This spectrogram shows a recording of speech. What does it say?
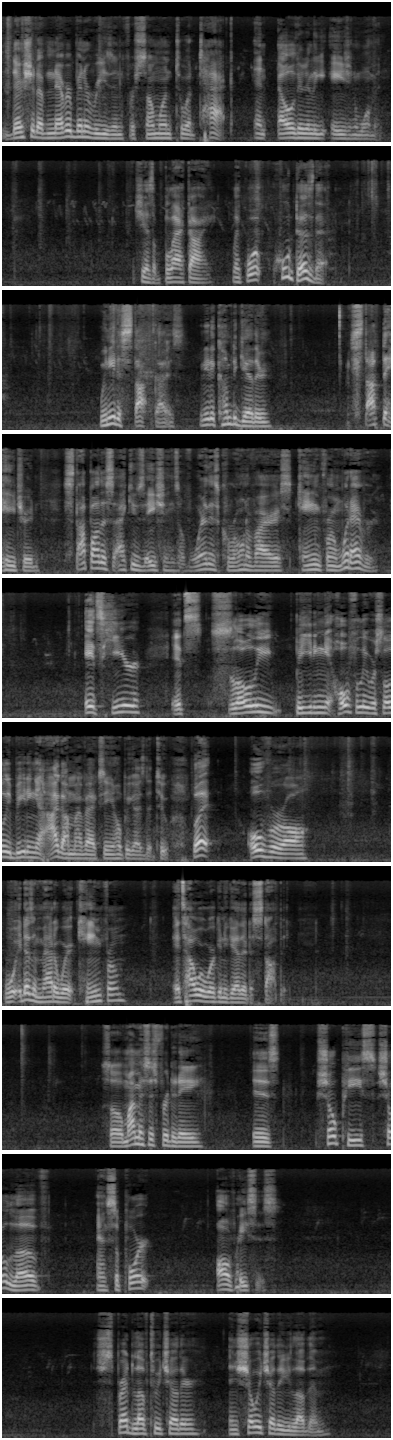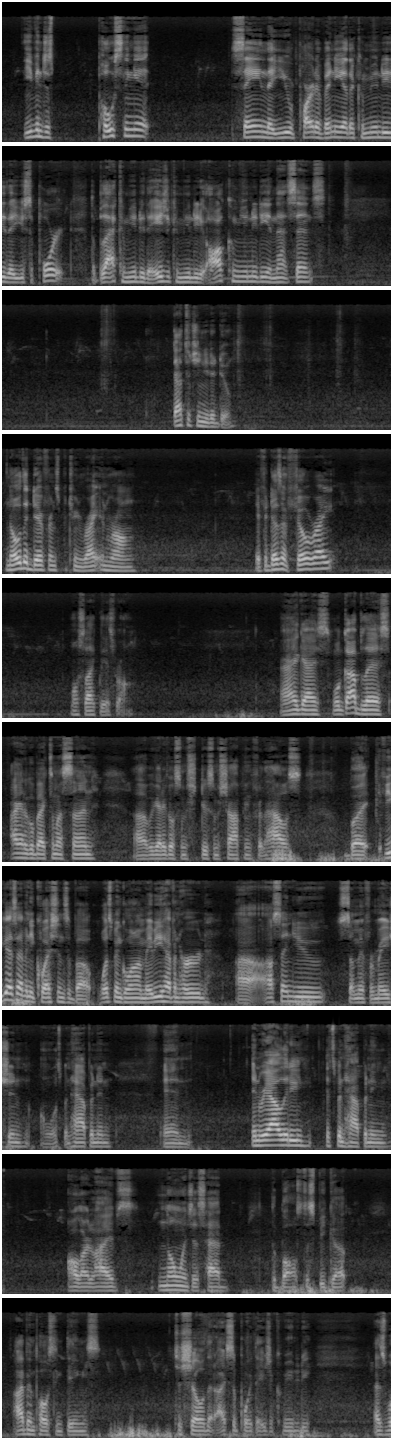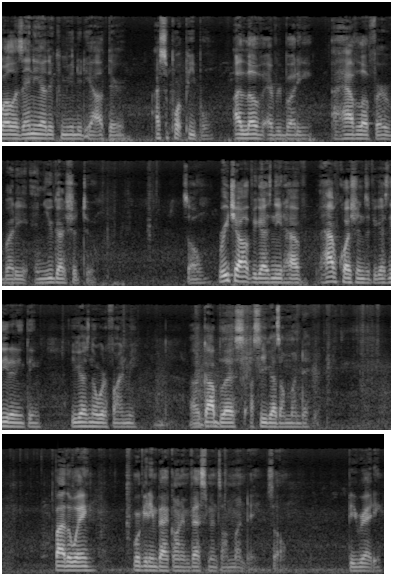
There should have never been a reason for someone to attack an elderly Asian woman. She has a black eye. Like what who does that? We need to stop, guys. We need to come together. Stop the hatred. Stop all this accusations of where this coronavirus came from, whatever. It's here. It's slowly beating it. Hopefully, we're slowly beating it. I got my vaccine. Hope you guys did too. But overall, well, it doesn't matter where it came from. It's how we're working together to stop it. So, my message for today is show peace, show love, and support all races. Spread love to each other and show each other you love them. Even just posting it, saying that you're part of any other community that you support the black community, the Asian community, all community in that sense. That's what you need to do. Know the difference between right and wrong if it doesn't feel right, most likely it's wrong. All right, guys. Well, God bless. I gotta go back to my son. Uh, we gotta go some do some shopping for the house. But if you guys have any questions about what's been going on, maybe you haven't heard, uh, I'll send you some information on what's been happening. And in reality, it's been happening all our lives. No one just had the balls to speak up. I've been posting things to show that I support the Asian community as well as any other community out there. I support people. I love everybody. I have love for everybody, and you guys should too. So reach out if you guys need have have questions. If you guys need anything, you guys know where to find me. Uh, God bless. I'll see you guys on Monday. By the way, we're getting back on investments on Monday, so be ready.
